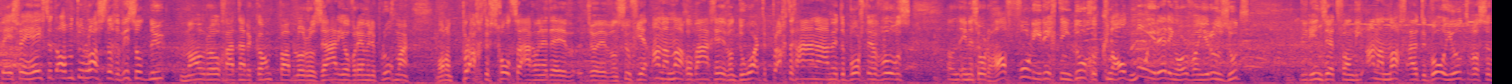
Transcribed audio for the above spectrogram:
PSV heeft het af en toe lastig. Wisselt nu. Mauro gaat naar de kant. Pablo Rosario voor hem in de ploeg. Maar wat een prachtig schot zagen we net even, zo even van Soufiane Ananach op aangeven van Duarte. Prachtig aanname met de borst. En vervolgens in een soort half volley richting doel geknald. Mooie redding hoor van Jeroen Zoet. Die inzet van die Ananach uit de goal hield. Was het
